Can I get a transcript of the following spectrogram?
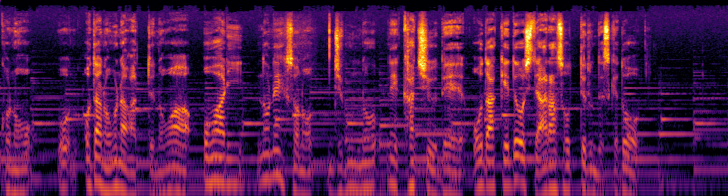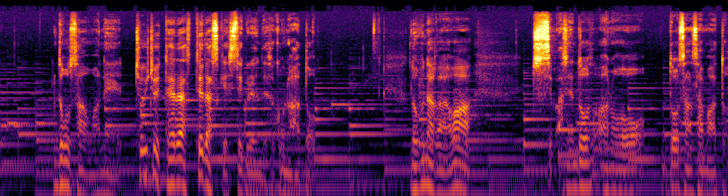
この織田信長っていうのは終わりのねその自分のね家中で織田家同士で争ってるんですけど道さんはねちょいちょい手助けしてくれるんですよこの後。信長は「すいませんどあの道さん様」と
